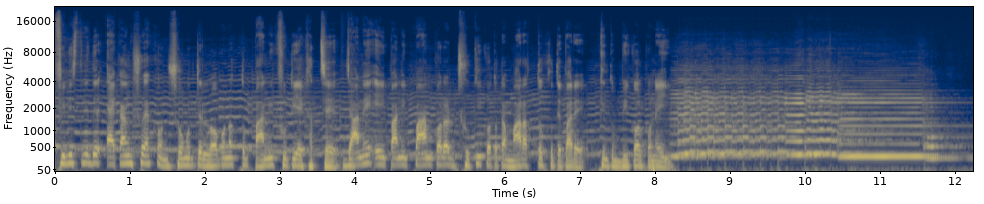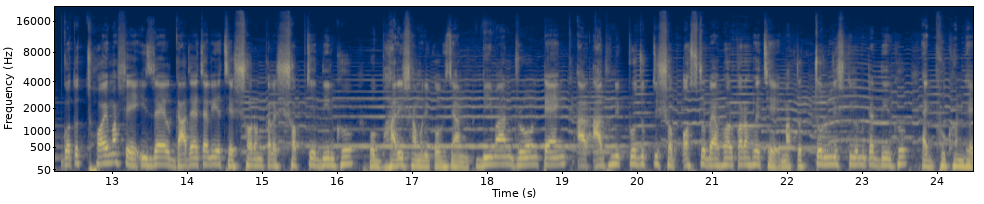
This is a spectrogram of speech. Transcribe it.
ফিলিস্তিনিদের একাংশ এখন সমুদ্রের লবণাক্ত পানি ফুটিয়ে খাচ্ছে। জানে এই পানি পান করার ঝুঁকি কতটা মারাত্মক হতে পারে, কিন্তু বিকল্প নেই। গত ছয় মাসে ইসরায়েল গাজায় চালিয়েছে স্মরণকালের সবচেয়ে দীর্ঘ ও ভারী সামরিক অভিযান। বিমান, ড্রোন, ট্যাঙ্ক আর আধুনিক প্রযুক্তির সব অস্ত্র ব্যবহার করা হয়েছে মাত্র চল্লিশ কিলোমিটার দীর্ঘ এক ভূখণ্ডে,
